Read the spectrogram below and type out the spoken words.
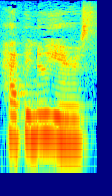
Happy New Year's.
